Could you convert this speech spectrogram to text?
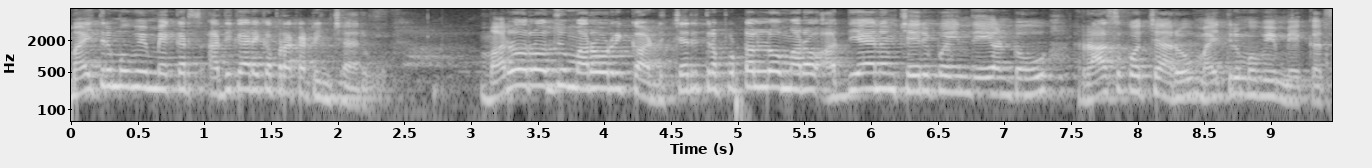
మైత్రి మూవీ మేకర్స్ అధికారిక ప్రకటించారు. మరో రోజు మరో రికార్డ్. చరిత్ర పుటల్లో మరో అధ్యయనం చేరిపోయింది అంటూ రాసుకొచ్చారు మైత్రి మూవీ మేకర్స్.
